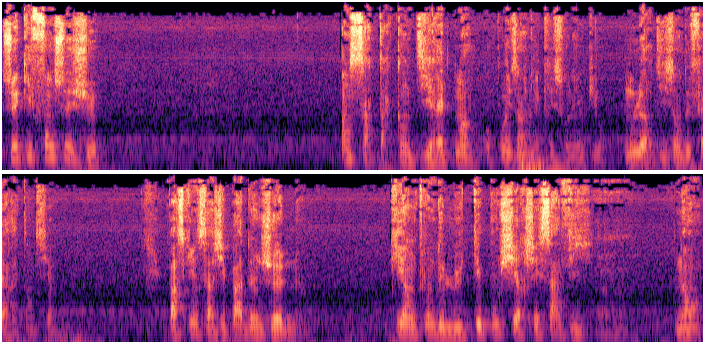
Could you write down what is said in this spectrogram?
ceux qui font ce jeu, en s'attaquant directement au président du Christ Olympio, nous leur disons de faire attention. Parce qu'il ne s'agit pas d'un jeune qui est en train de lutter pour chercher sa vie. Non,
